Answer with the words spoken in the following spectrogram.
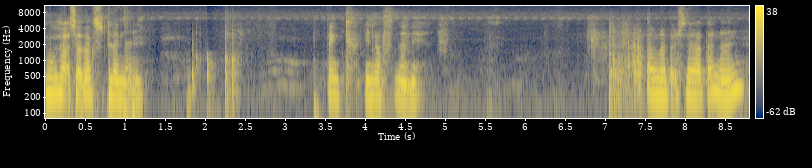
Mula sa tagsudlanan. Think enough na ni. Tang na to sa tanan.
